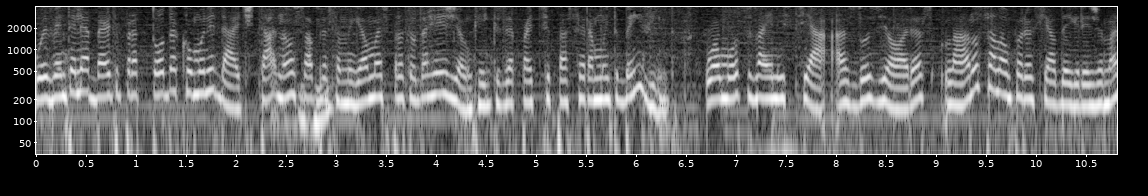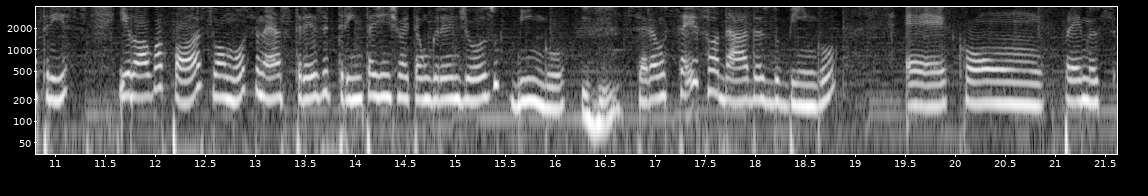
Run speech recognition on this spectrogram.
O evento ele é aberto para toda a comunidade, tá? Não só para São Miguel, mas para toda a região. Quem quiser participar será muito bem-vindo. O almoço vai iniciar às 12 horas lá no Salão Paroquial da Igreja Matriz e logo após o almoço, né, às 13h30, a gente vai ter um grandioso bingo. Serão seis rodadas do bingo. É, com prêmios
